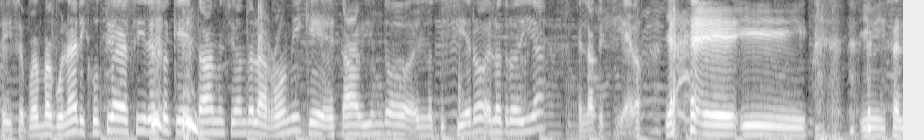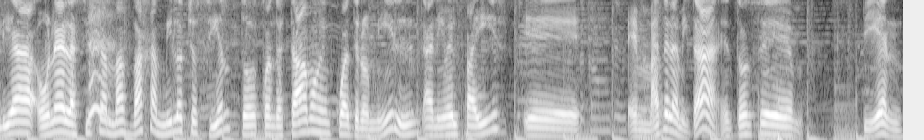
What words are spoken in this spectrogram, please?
Sí, se pueden vacunar. Y justo iba a decir eso que estaba mencionando la Romy, que estaba viendo el noticiero el otro día. El noticiero. eh, y, y salía una de las cifras más bajas, 1800, cuando estábamos en 4000 a nivel país, eh, en más de la mitad. Entonces, bien.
